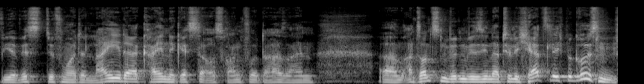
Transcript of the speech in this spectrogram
wir wissen, dürfen heute leider keine Gäste aus Frankfurt da sein. Ähm, ansonsten würden wir Sie natürlich herzlich begrüßen.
